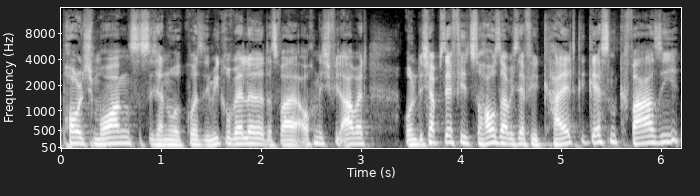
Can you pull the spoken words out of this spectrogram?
Porridge morgens, das ist ja nur kurz in die Mikrowelle, das war auch nicht viel Arbeit. Und ich habe sehr viel zu Hause, habe ich sehr viel kalt gegessen quasi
